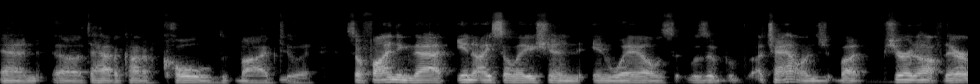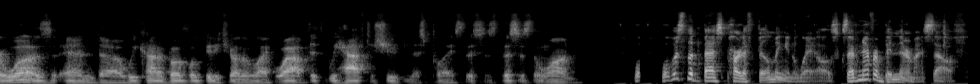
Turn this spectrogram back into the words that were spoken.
and uh, to have a kind of cold vibe to it. So finding that in isolation in Wales was a, a challenge, but sure enough, there it was, and uh, we kind of both looked at each other like, "Wow, we have to shoot in this place. This is this is the one." What was the best part of filming in Wales? Because I've never been there myself.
